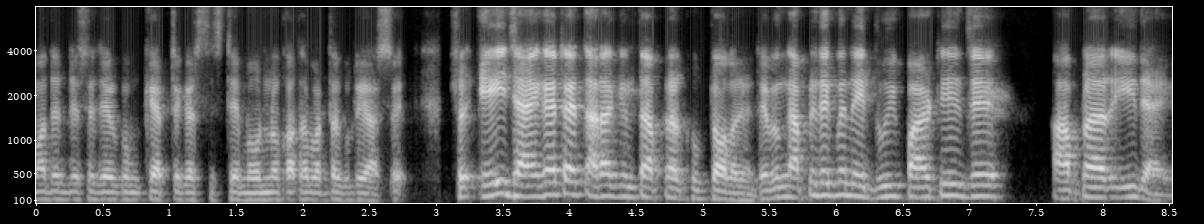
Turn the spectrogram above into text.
আমাদের দেশে যেরকম কেয়ারটেকার সিস্টেম অন্য কথাবার্তাগুলি আসে। তো এই জায়গাটায় তারা কিন্তু আপনার খুব টলারেন্ট এবং আপনি দেখবেন এই দুই পার্টি যে আপনার ই দেয়,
